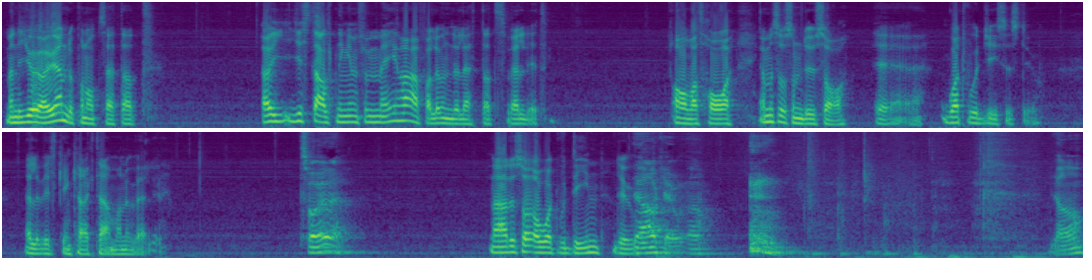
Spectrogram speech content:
Men det gör ju ändå på något sätt att ja, gestaltningen för mig har i alla fall underlättats väldigt. Av att ha, ja men så som du sa, eh, what would Jesus do? Eller vilken karaktär man nu väljer. Sa jag det? Nej, du sa what would Dean do? Ja, okej. ja. ja.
